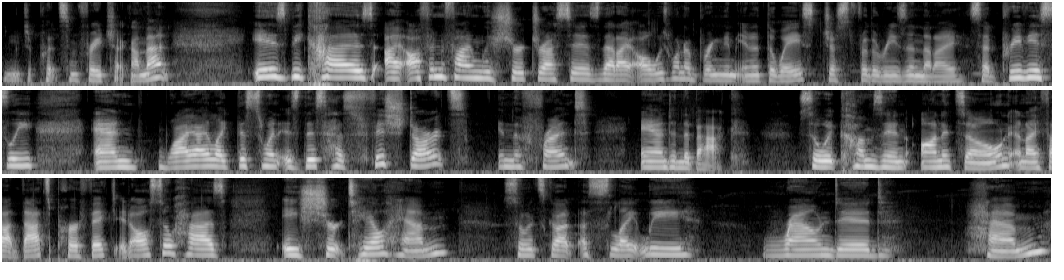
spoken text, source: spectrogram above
need to put some fray check on that, is because I often find with shirt dresses that I always want to bring them in at the waist, just for the reason that I said previously. And why I like this one is this has fish darts in the front and in the back. So it comes in on its own, and I thought that's perfect. It also has a shirt tail hem, so it's got a slightly rounded hem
